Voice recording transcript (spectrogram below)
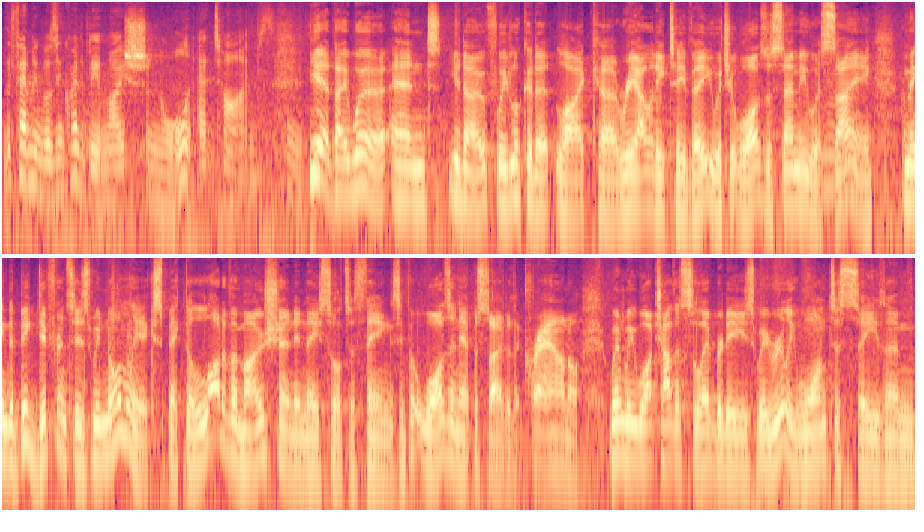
the family was incredibly emotional at times. Mm. Yeah, they were. And, you know, if we look at it like uh, reality TV, which it was, as Sammy was mm. saying, I mean, the big difference is we normally expect a lot of emotion in these sorts of things. If it was an episode of The Crown or when we watch other celebrities, we really want to see them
